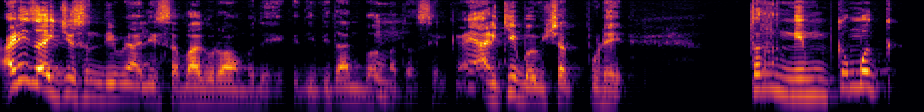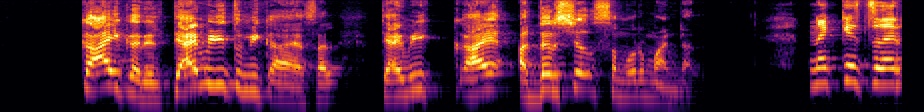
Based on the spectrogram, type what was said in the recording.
आणि जायची संधी मिळाली सभागृहामध्ये कधी विधान भवनात असेल काही आणखी भविष्यात पुढे तर नेमकं मग काय करेल? त्यावेळी तुम्ही काय असाल? त्यावेळी काय आदर्श समोर मांडाल? नक्कीच सर.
